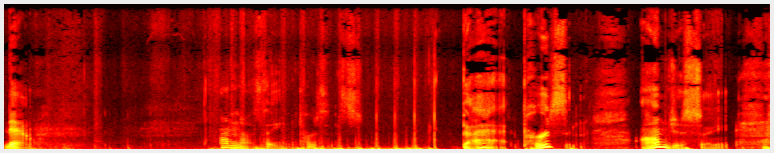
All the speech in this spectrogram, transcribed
Now, I'm not saying the person's bad person. I'm just saying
